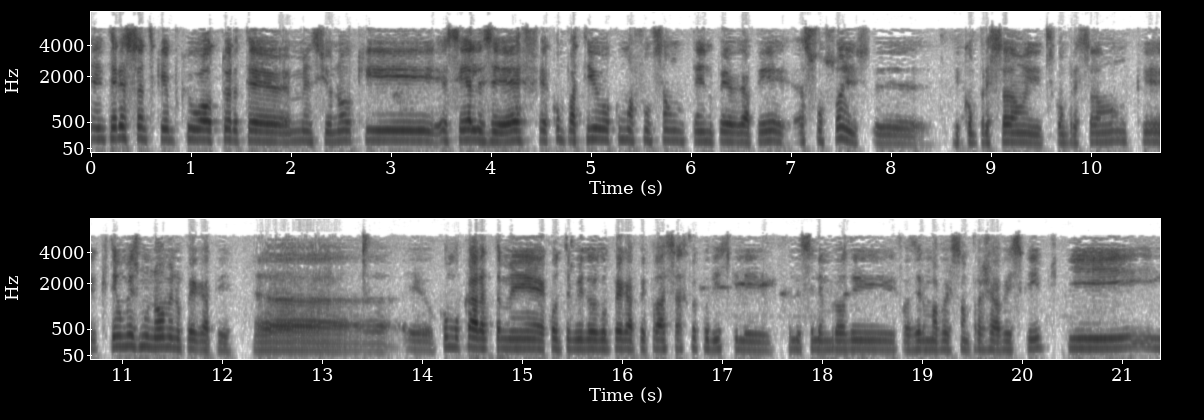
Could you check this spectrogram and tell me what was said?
é interessante que o autor até mencionou que esse LZF é compatível com uma função que tem no PHP, as funções eh, de compressão e descompressão que, que tem o mesmo nome no PHP. Uh, eu, como o cara também é contribuidor do PHP Class, acho que foi por isso que ele, ele se lembrou de fazer uma versão para JavaScript. E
